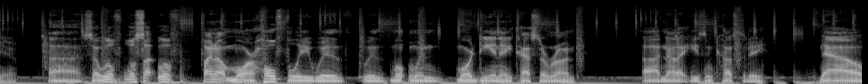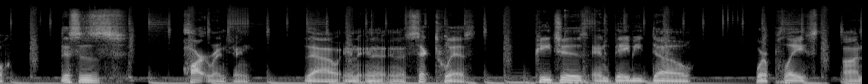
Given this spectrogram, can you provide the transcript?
You know. Uh, so we'll we'll we'll find out more hopefully with with mo- when more DNA tests are run. Uh, now that he's in custody. Now, this is heart wrenching. Now, in in a, in a sick twist, Peaches and Baby Doe were placed on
